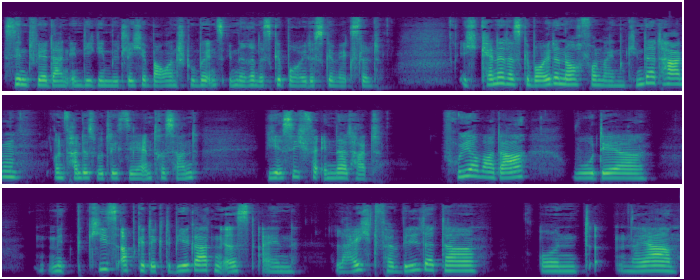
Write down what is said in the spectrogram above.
sind wir dann in die gemütliche Bauernstube ins Innere des Gebäudes gewechselt. Ich kenne das Gebäude noch von meinen Kindertagen und fand es wirklich sehr interessant, wie es sich verändert hat. Früher war da, wo der mit Kies abgedeckte Biergarten ist, ein leicht verwilderter und, naja,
